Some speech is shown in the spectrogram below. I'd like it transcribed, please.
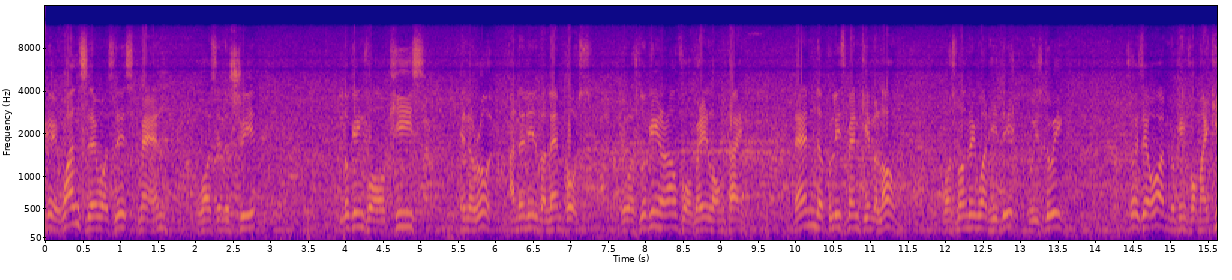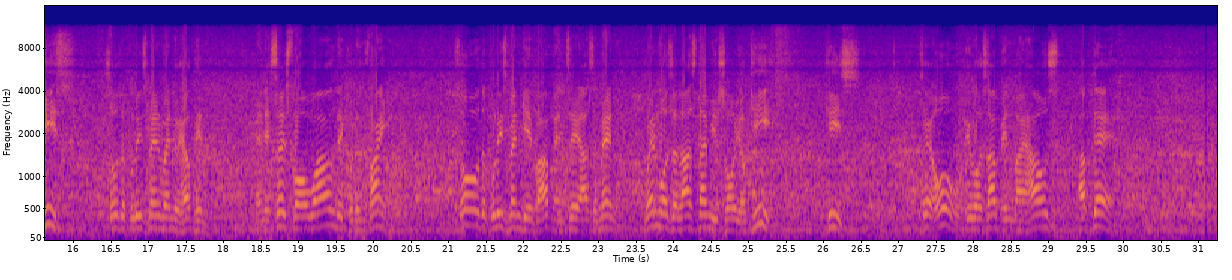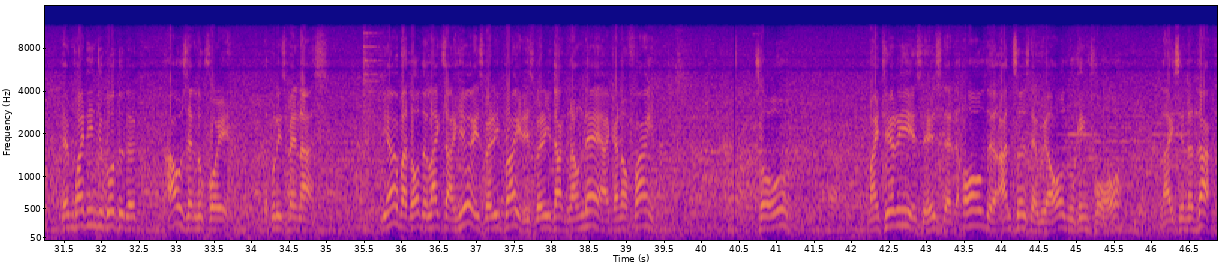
Okay, once there was this man who was in the street looking for keys in the road underneath a lamppost. He was looking around for a very long time. Then the policeman came along, was wondering what he did, who he's doing. So he said, oh, I'm looking for my keys. So the policeman went to help him. And they searched for a while, they couldn't find. So the policeman gave up and said, asked the man, when was the last time you saw your key? Keys. Say, oh, it was up in my house, up there. Then why didn't you go to the house and look for it? The policeman asked. Yeah, but all the lights are here. It's very bright. It's very dark down there. I cannot find. So, my theory is this, that all the answers that we are all looking for lies in the dark.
